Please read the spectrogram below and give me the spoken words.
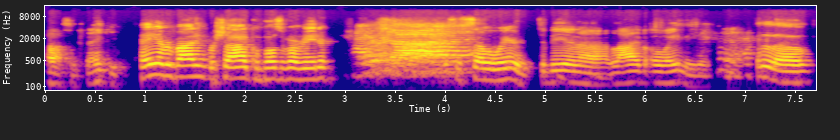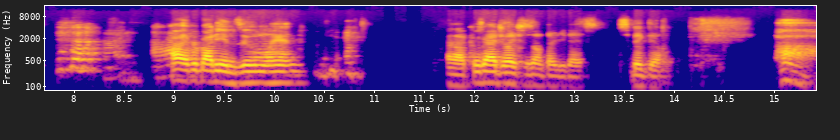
Awesome, thank you. Hey, everybody, Rashad, compulsive overeater. Hi, Rashad. This is so weird to be in a live OA meeting. Hello. Hi, everybody in Zoom land. Uh, congratulations on 30 days. It's a big deal. Let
